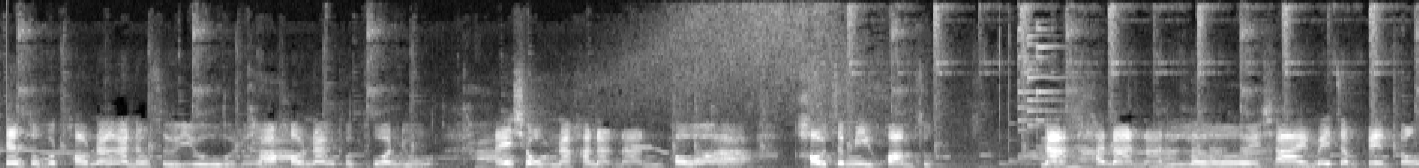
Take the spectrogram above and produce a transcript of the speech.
เช่นสมมติเขานั่งอ่านหนังสืออยู่ หรือว่าค่ะเขานั่งทบทวนอยู่ค่ะให้ชมนะขณะนั้น เพราะว่าค่ะเขาจะมีความสุขณณขนาดนั้นณขนาดเลยนั้นใช่ไม่จำเป็นต้อง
